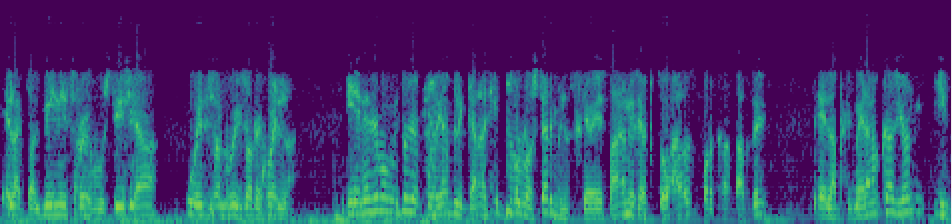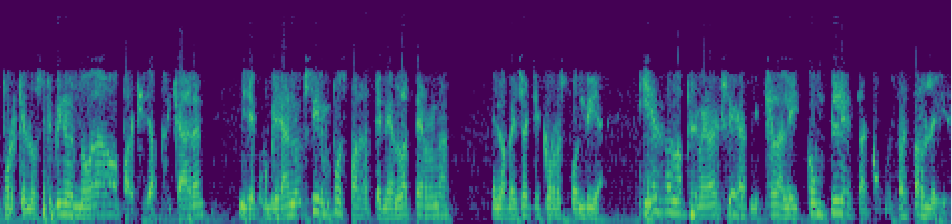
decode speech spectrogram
el actual Ministro de Justicia, Wilson Ruiz Orejuela. Y en ese momento se podía aplicar así por los términos, que estaban exceptuados por tratarse de la primera ocasión y porque los términos no daban para que se aplicaran y se cumplieran los tiempos para tener la terna en la fecha que correspondía. Y esa es la primera vez que se aplica la ley completa como está establecida.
